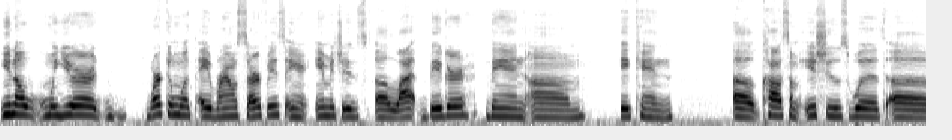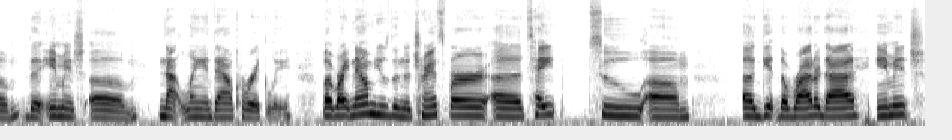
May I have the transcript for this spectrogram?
you know when you're working with a round surface and your image is a lot bigger then um, it can uh, cause some issues with um, the image um, not laying down correctly. But right now I'm using the transfer uh, tape to um, uh, get the ride or die image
